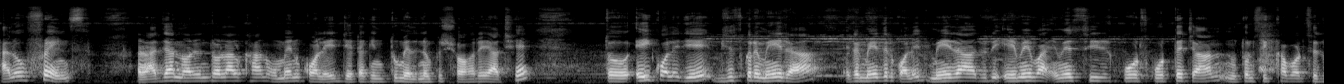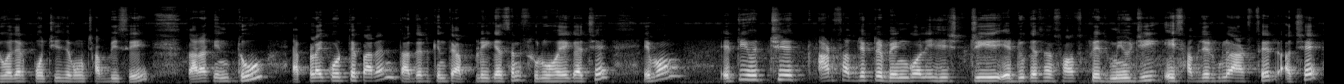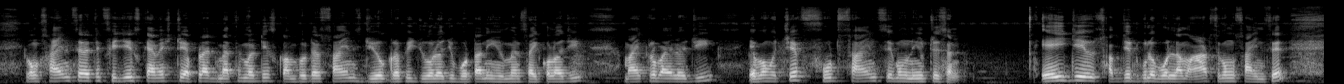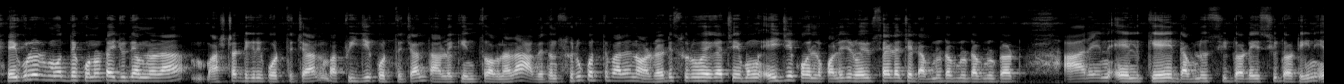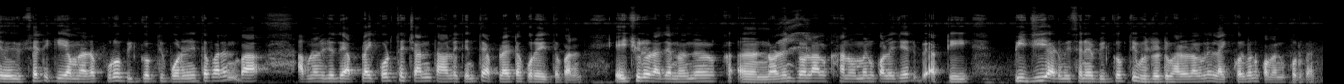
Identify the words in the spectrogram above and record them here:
Hello friends রাজা নরেন্দ্রলাল খান women college, যেটা কিন্তু মেদিনীপুর শহরে আছে। তো এই কলেজে বিশেষ করে মেয়েরা, এটা মেয়েদের কলেজ, মেয়েরা যদি এমএ বা এমএসসির কোর্স করতে চান, নতুন শিক্ষাবর্ষে দু হাজার পঁচিশ এবং ছাব্বিশে, তারা কিন্তু অ্যাপ্লাই করতে পারেন। তাদের কিন্তু অ্যাপ্লিকেশান শুরু হয়ে গেছে এবং এটি হচ্ছে আর্টস সাবজেক্টের Bengali history education Sanskrit music এই সাবজেক্টগুলো আর্টসের আছে এবং সায়েন্সের আছে physics chemistry applied mathematics computer science geography zoology botany human psychology microbiology এবং হচ্ছে ফুড সায়েন্স এবং নিউট্রিশন এই যে সাবজেক্টগুলো বললাম আর্টস এবং সায়েন্সের এইগুলোর মধ্যে কোনোটাই যদি আপনারা মাস্টার ডিগ্রি করতে চান বা পিজি করতে চান, তাহলে কিন্তু আপনারা আবেদন শুরু করতে পারেন। অলরেডি শুরু হয়ে গেছে এবং এই যে কলেজের ওয়েবসাইট আছে W W W dot R N L K W C dot AC dot in এই ওয়েবসাইটে গিয়ে আপনারা পুরো বিজ্ঞপ্তি পড়ে নিতে পারেন বা আপনারা যদি অ্যাপ্লাই করতে চান, তাহলে কিন্তু অ্যাপ্লাইটা করে দিতে পারেন। এই ছিল রাজা নরেন্দ্র নরেন্দ্রলাল খান ওমেন কলেজের একটি পিজি অ্যাডমিশনের বিজ্ঞপ্তি। ভিডিওটি ভালো লাগলে লাইক করবেন কমেন্ট করবেন।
